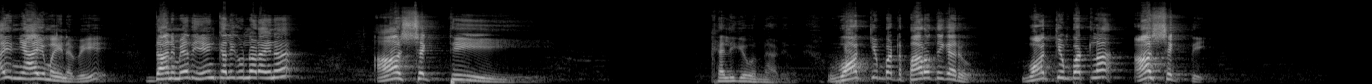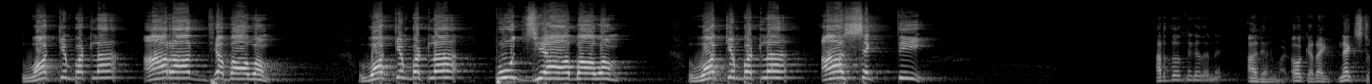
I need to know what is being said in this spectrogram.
అవి న్యాయమైనవి. దాని మీద ఏం కలిగి ఉన్నాడు ఆయన? ఆసక్తి. కలిగి ఉన్నాడు. వాక్యం పట్ల పార్వతి గారు వాక్యం పట్ల ఆసక్తి. వాక్యం పట్ల ఆరాధ్య భావం వాక్యం పట్ల పూజ్యాభావం. వాక్యం పట్ల ఆసక్తి. అర్థమవుతుంది కదండి? అదే అనమాట ఓకే రైట్. నెక్స్ట్.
